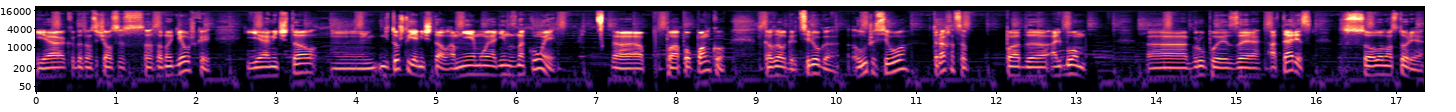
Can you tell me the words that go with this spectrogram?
Я когда там встречался с, с одной девушкой, я мечтал, не то, что я мечтал, а мне мой один знакомый э, по поп-панку сказал, говорит, Серега, лучше всего трахаться под э, альбом э, группы The Ataris Solo Astoria.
